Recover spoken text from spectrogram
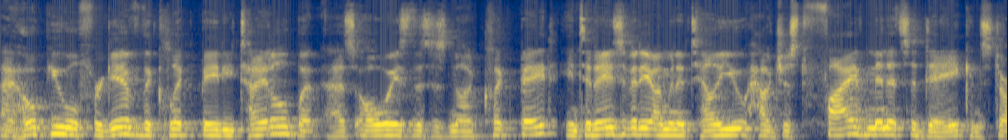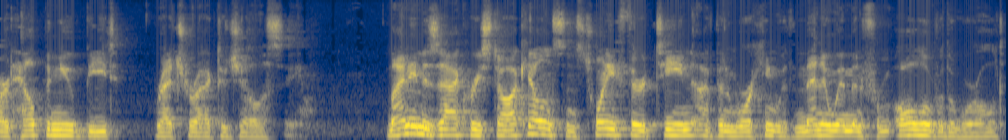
I hope you will forgive the clickbaity title, but as always, this is not clickbait. In today's video, I'm going to tell you how just five minutes a day can start helping you beat retroactive jealousy. My name is Zachary Stockill, and since 2013, I've been working with men and women from all over the world,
